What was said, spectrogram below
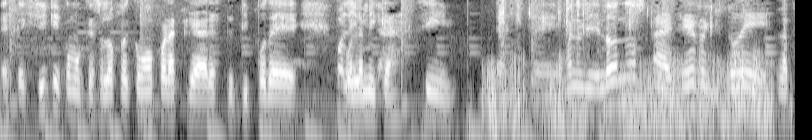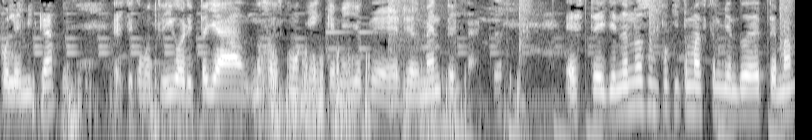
Este, sí, que como que solo fue como para crear este tipo de polémica. Sí. Este, bueno, yéndonos a ese rollito de la polémica, este, como te digo, ahorita ya no sabes como que en qué medio creer realmente. Exacto. Este, yéndonos un poquito más cambiando de tema,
